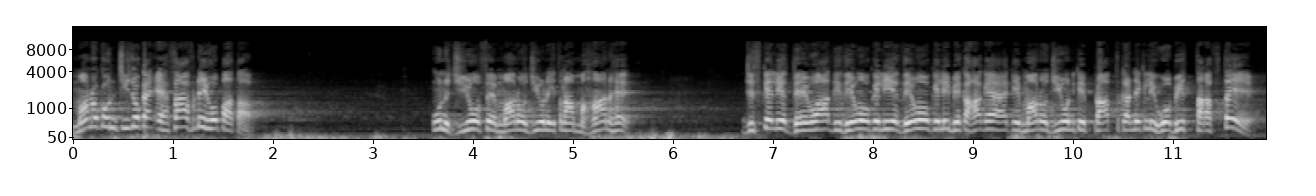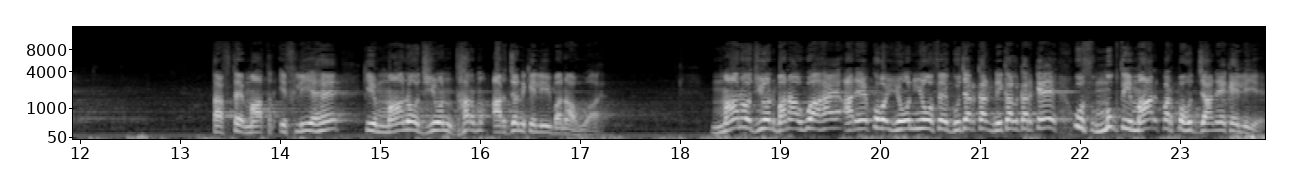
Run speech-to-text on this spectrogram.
मानव को उन चीज़ों का एहसास नहीं हो पाता। उन जीवों से मानव जीवन इतना महान है जिसके लिए देवादि देवों के लिए, देवों के लिए भी कहा गया है कि मानव जीवन की प्राप्त करने के लिए वो भी तरफते हैं। तरफते मात्र इसलिए है कि मानव जीवन धर्म अर्जन के लिए बना हुआ है। मानव जीवन बना हुआ है अनेकों योनियों से गुजर कर निकल करके उस मुक्ति मार्ग पर पहुँच जाने के लिए,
